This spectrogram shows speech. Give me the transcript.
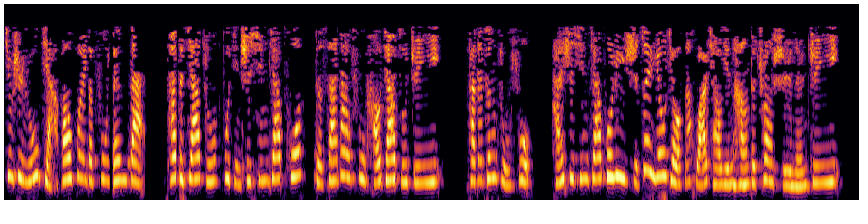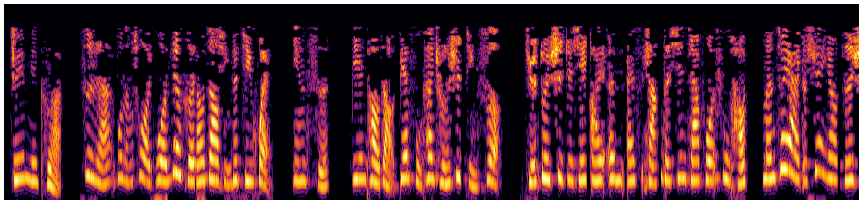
就是如假包换的富恩代，他的家族不仅是新加坡的三大富豪家族之一，他的曾祖父还是新加坡历史最悠久的华侨银行的创始人之一 Jimmy Clark，自然不能错过任何高造型的机会，因此边泡澡边俯瞰城市景色。绝对是这些 INS 上的新加坡富豪们最爱的炫耀姿势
